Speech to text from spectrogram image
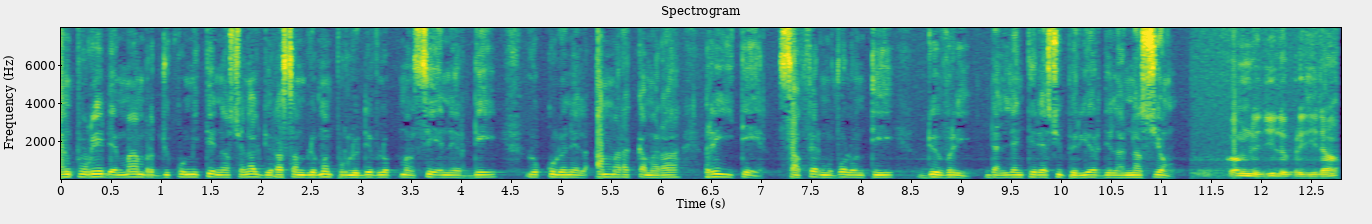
Entouré des membres du Comité national du Rassemblement pour le développement CNRD, le colonel Amara Kamara réitère sa ferme volonté d'œuvrer dans l'intérêt supérieur de la nation. Comme le dit le président,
